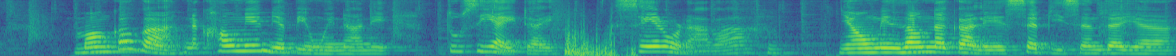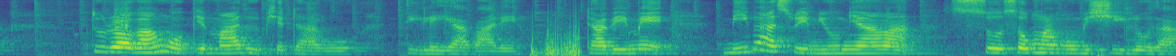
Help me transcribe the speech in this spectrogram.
။မောင်ကောက်ကနှာခေါင်းနဲ့မျက်ပင်ဝင်တာနဲ့သူ့စရိုက်တိုင်းဆဲတော့တာပါ။ညောင်မင်းဆောင်နှက်ကလည်းဆက်ပြီးစမ်းသပ်ရာသူတော်ကောင်းကိုပြစ်မှားသူဖြစ်တာကိုတီးလိုက်ရပါတယ်။ဒါပေမဲ့ မိဘဆွေမျိုးများကစိုးဆုံးမမှုမရှိလို့သာ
